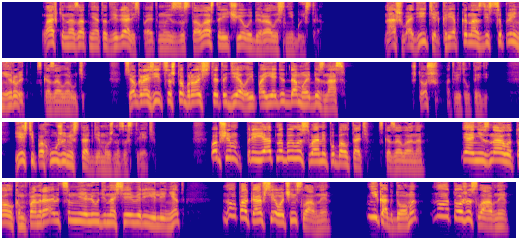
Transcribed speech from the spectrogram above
Лавки назад не отодвигались, поэтому из-за стола старичье выбиралось не быстро. «Наш водитель крепко нас дисциплинирует», — сказала Рути. «Все грозится, что бросит это дело и поедет домой без нас». Что ж, ответил Тедди, есть и похуже места, где можно застрять. В общем, приятно было с вами поболтать, сказала она. Я не знала толком, понравятся мне люди на севере или нет, но пока все очень славные. Не как дома, но тоже славные.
